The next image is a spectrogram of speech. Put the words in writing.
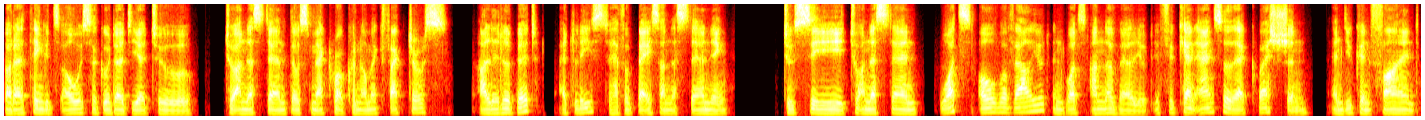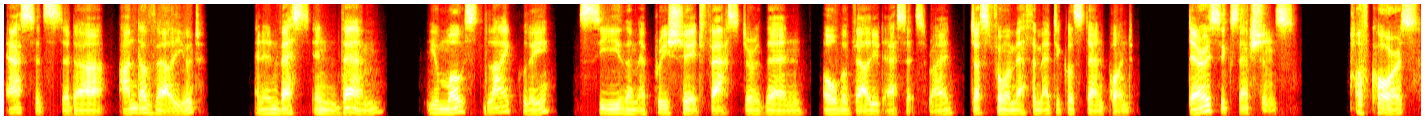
but I think it's always a good idea to to understand those macroeconomic factors a little bit, at least, to have a base understanding, to see, to understand what's overvalued and what's undervalued. If you can answer that question and you can find assets that are undervalued and invest in them, you most likely see them appreciate faster than overvalued assets, right? Just from a mathematical standpoint. There is exceptions, of course.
